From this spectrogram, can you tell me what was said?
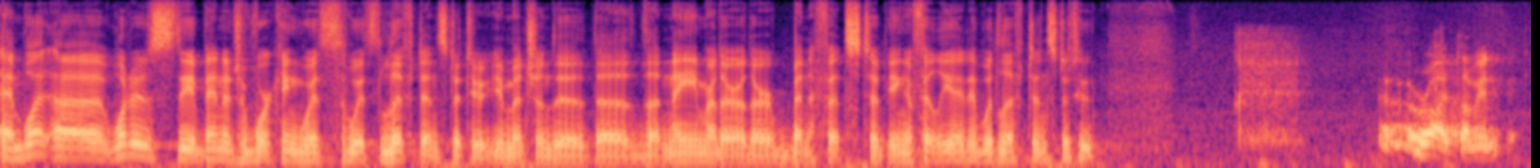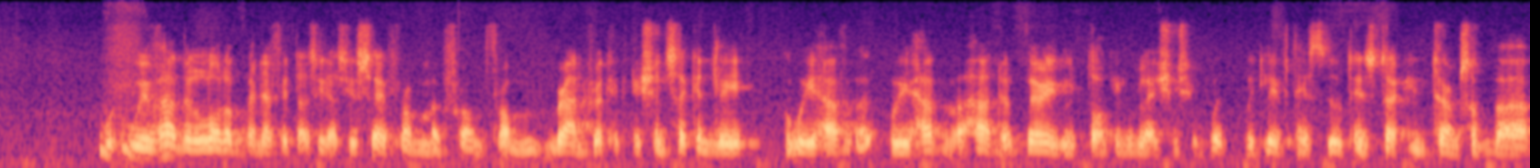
And what uh, what is the advantage of working with, with Lift Institute? You mentioned the, the, the name. Are there other benefits to being affiliated with Lift Institute? Uh, right. I mean, we've had a lot of benefit, as you, as you say, from from from brand recognition. Secondly, we have we have had a very good talking relationship with with Lift Institute in, in terms of uh,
